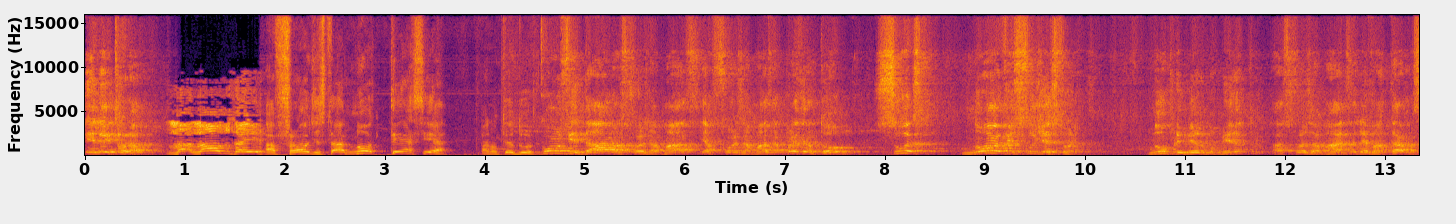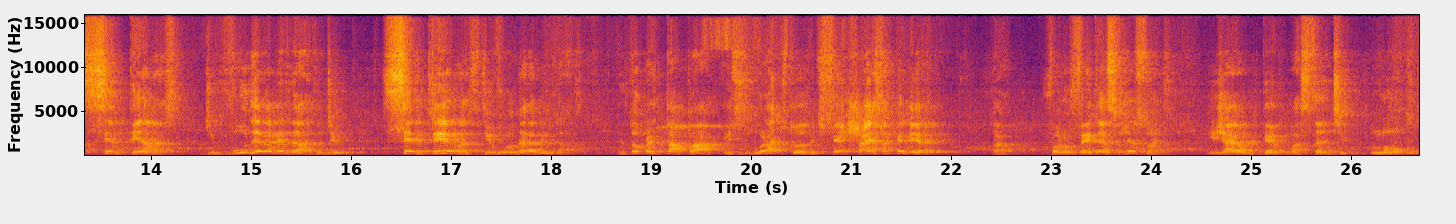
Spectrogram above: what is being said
Eleitoral. Laudos aí. A fraude está no TSE, para não ter dúvida. Convidaram as Forças Armadas e a Força Armada apresentou suas nove sugestões. Num primeiro momento, as Forças Armadas levantaram centenas de vulnerabilidades, eu digo, centenas de vulnerabilidades. Então, para a gente tapar esses buracos todos, para a gente fechar essa peneira, tá? foram feitas as sugestões. E já é um tempo bastante longo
